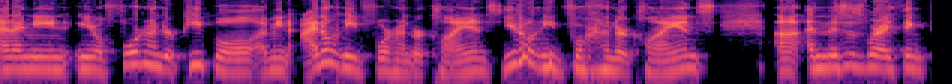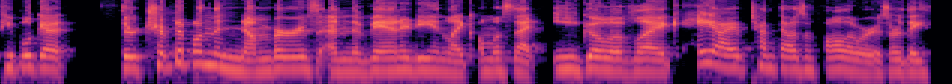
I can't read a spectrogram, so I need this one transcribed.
And I mean, you know, 400 people, I mean, I don't need 400 clients. You don't need 400 clients. Uh, and this is where I think people get they're tripped up on the numbers and the vanity and like almost that ego of like hey i have 10,000 followers or they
